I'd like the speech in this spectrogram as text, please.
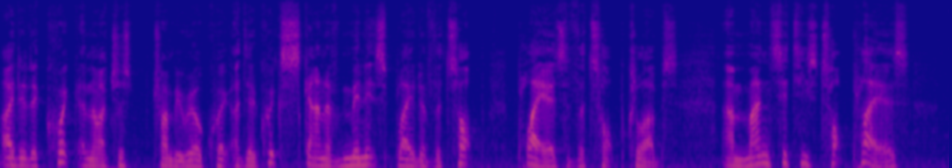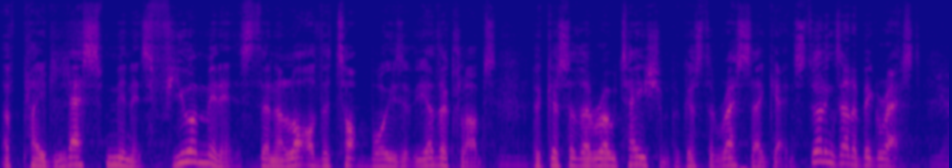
I did a quick, and I'll just try and be real quick. I did a quick scan of minutes played of the top players of the top clubs, and Man City's top players have played less minutes, fewer minutes than a lot of the top boys at the other clubs because of their rotation, because the rest they're getting. Sterling's had a big rest. Yeah.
